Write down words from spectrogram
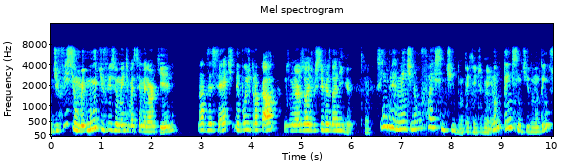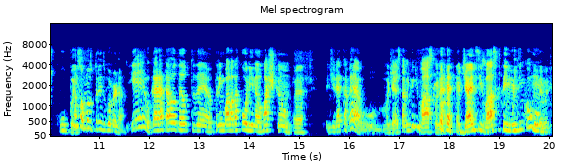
dificilmente, muito dificilmente vai ser melhor que ele na 17, depois de trocar os melhores wide receivers da liga. Sim. Simplesmente não faz sentido. Não tem sentido nenhum. Não tem sentido, não tem desculpa. é o famoso trem desgovernado. É, o cara tá o, o, é, o trem bala da colina, o Vascão. É. Diretamente. É, o, o Giants tá brincando de Vasco, né? o Giants e Vasco tem muito em comum. Tem muito,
